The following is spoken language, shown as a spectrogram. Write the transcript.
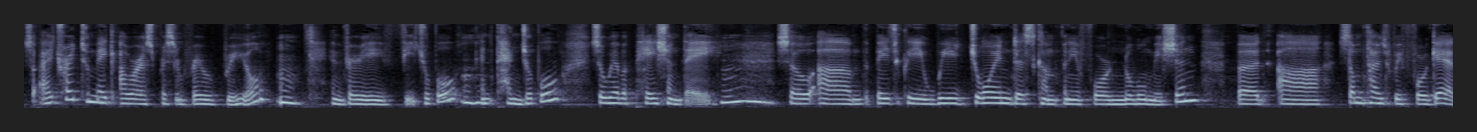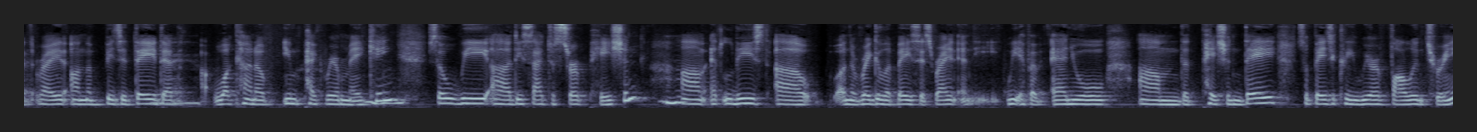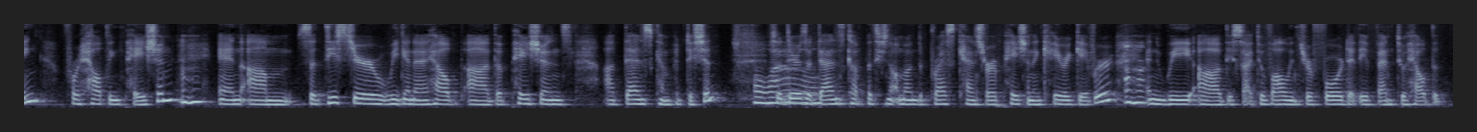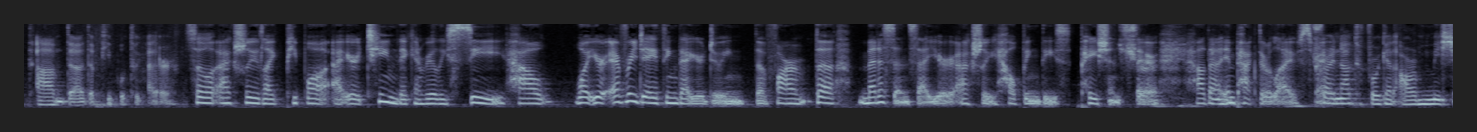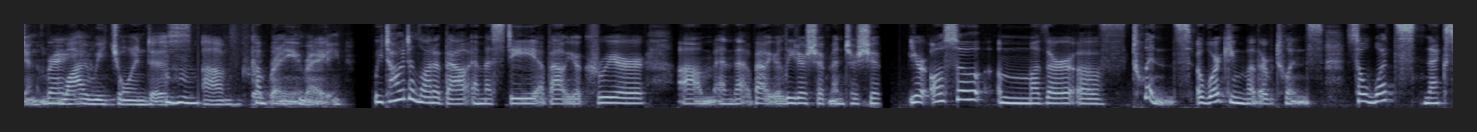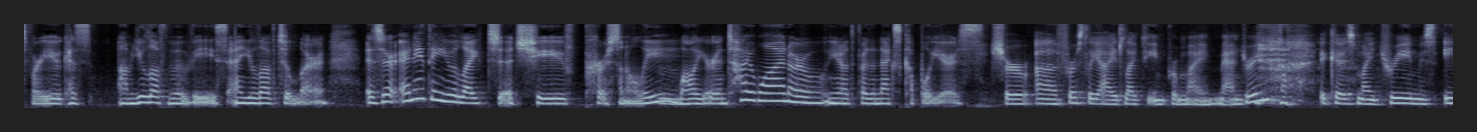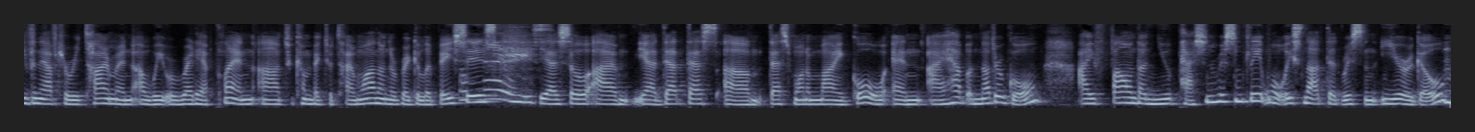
So I try to make our expression very real Mm. and very visible Mm-hmm. and tangible. So we have a patient day. Mm. So um, basically, we joined this company for noble mission, but uh, sometimes we forget, right, on a busy day that uh, what kind of impact we're making. Mm-hmm. So we uh, decide to serve patient um, at least uh, on a regular basis, right? And we have an annual um, the patient day. So basically, we are volunteering for helping patient. Mm-hmm. And um, so this year we're gonna help uh, the patients uh, dance competition. Oh, wow. So there's a dance competition among the breast cancer patient and caregiver, Uh-huh. and we uh, decide to volunteer for that event to help the um, the, the people together. So actually, like people at your team, they can really see how what your everyday thing that you're doing, the farm, the medicines that you're actually helping these patients there, how that impact their lives. Try Right? not to forget our mission, Right. Mm-hmm. why we joined this um, group, Company, right? We talked a lot about MSD, about your career, um, and that about your leadership mentorship. You're also a mother of twins, a working mother of twins. So what's next for you? Because um, you love movies and you love to learn. Is there anything you would like to achieve personally Mm. while you're in Taiwan, or you know, for the next couple years? Sure. Uh, firstly, I'd like to improve my Mandarin because my dream is even after retirement, uh, we already have planned uh, to come back to Taiwan on a regular basis. nice. Yeah. So um, yeah, that that's um, that's one of my goal, and I have another goal. I found a new passion recently. Well, it's not that recent. A year ago,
